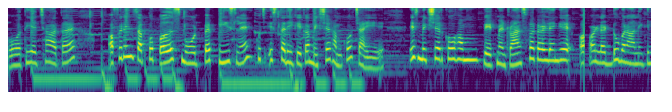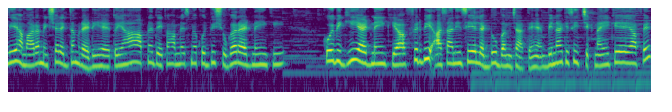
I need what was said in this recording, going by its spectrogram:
बहुत ही अच्छा आता है। और फिर इन सबको पल्स मोड पर पीस लें, कुछ इस तरीके का मिक्सचर हमको चाहिए। इस मिक्सचर को हम प्लेट में ट्रांसफ़र कर लेंगे और लड्डू बनाने के लिए हमारा मिक्सचर एकदम रेडी है। तो यहाँ आपने देखा, हमने इसमें कुछ भी शुगर ऐड नहीं की, कोई भी घी ऐड नहीं किया, फिर भी आसानी से ये लड्डू बन जाते हैं, बिना किसी चिकनाई के या फिर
